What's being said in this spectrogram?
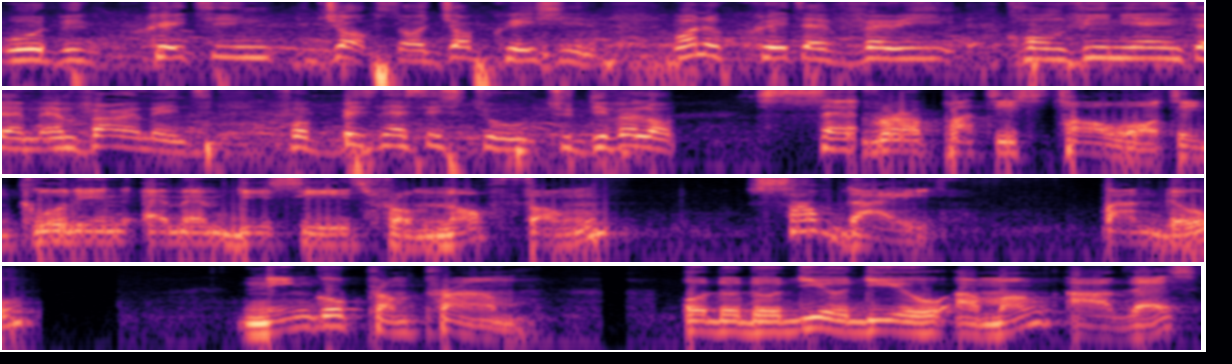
would be creating jobs or job creation. I want to create a very convenient um, environment for businesses to, to develop. Several party stalwarts, including MMDCs from North Tongu, South Dayi, Pando, Ningo Prampram, Ododo Dio Dio, among others,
